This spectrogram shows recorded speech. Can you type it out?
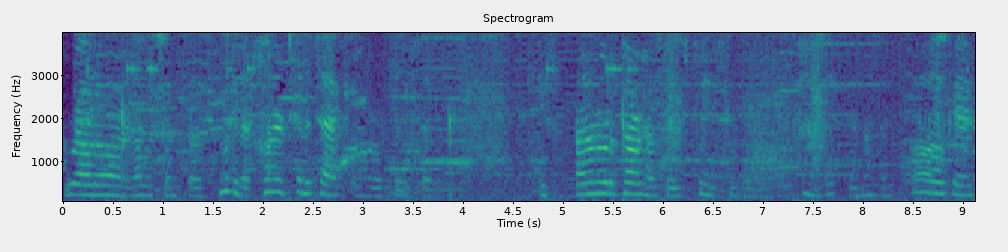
Groudon and all this fun stuff. Look at that, 110 attack and level 37. If I don't know what a powerhouse is, please me. God, that did nothing. Oh, okay.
